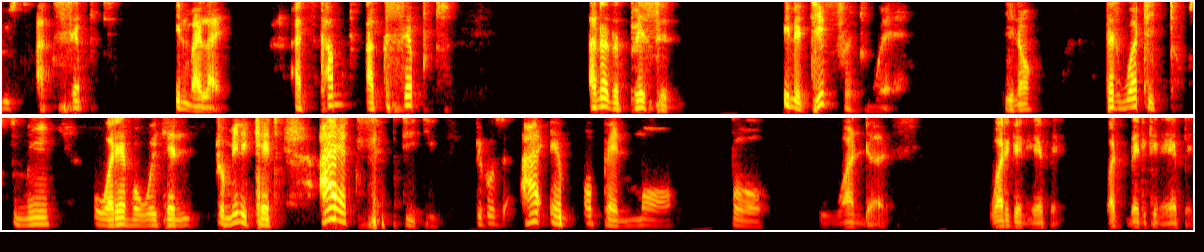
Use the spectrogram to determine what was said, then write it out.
used to accept in my life. I've come to accept another person in a different way. You know, that what he talks to me, whatever we can communicate, I accept it because I am open more for wonders. What can happen? What bad can happen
